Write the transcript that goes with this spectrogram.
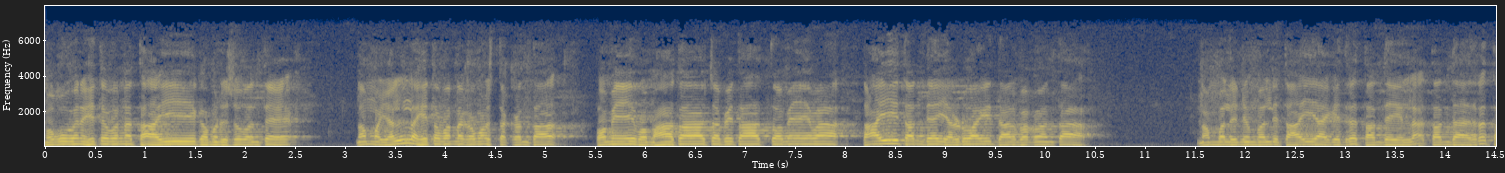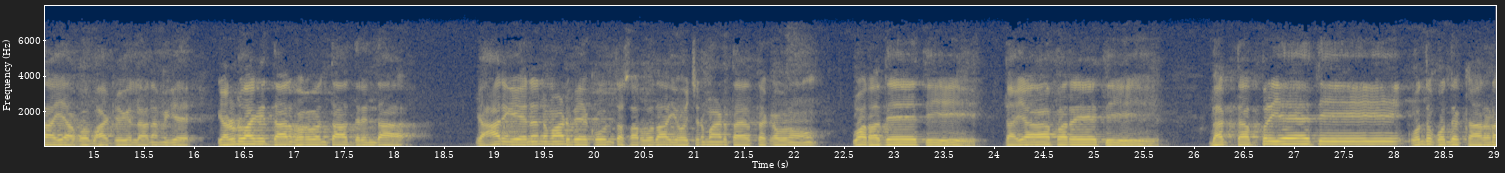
ಮಗುವಿನ ಹಿತವನ್ನ ತಾಯಿ ಗಮನಿಸುವಂತೆ, ನಮ್ಮ ಎಲ್ಲ ಹಿತವನ್ನ ಗಮನಿಸ್ತಕ್ಕಂಥ ತ್ವಮೇವ ಮಾತಾ ಚ ತ್ವಮೇವ ತಾಯಿ ತಂದೆ ಎರಡೂ ಆಗಿದ್ದಾನೆ ಭಗವಂತ. ನಮ್ಮಲ್ಲಿ ನಿಮ್ಮಲ್ಲಿ ತಾಯಿ ಆಗಿದ್ರೆ ತಂದೆ ಇಲ್ಲ, ತಂದೆ ಆದ್ರೆ ತಾಯಿ ಆಗೋ ಭಾಗ್ಯವಿಲ್ಲ. ನಮಗೆ ಎರಡೂ ಆಗಿದ್ದಾನೆ ಭಗವಂತ. ಆದ್ದರಿಂದ ಯಾರಿಗೆ ಏನನ್ನು ಮಾಡಬೇಕು ಅಂತ ಸರ್ವದಾ ಯೋಚನೆ ಮಾಡ್ತಾ ಇರ್ತಕ್ಕವನು, ವರದೇತಿ, ದಯಾಪರೇತಿ ಭಕ್ತ ಪ್ರಿಯೇತಿ ಒಂದಕ್ಕೊಂದು ಕಾರಣ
